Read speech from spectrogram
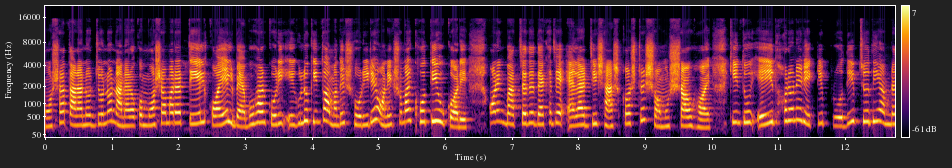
মশা তাড়ানোর জন্য নানা রকম মশা মারার তেল, কয়েল ব্যবহার করি। এগুলো কিন্তু আমাদের শরীরে অনেক সময় ক্ষতিও করে। অনেক বাচ্চাদের দেখা যায় অ্যালার্জি, শ্বাসকষ্টের সমস্যাও হয়। কিন্তু এই ধরনের একটি প্রদীপ যদি আমরা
